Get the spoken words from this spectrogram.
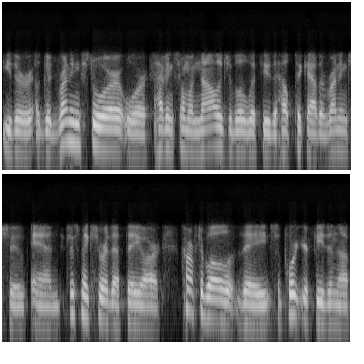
either a good running store or having someone knowledgeable with you to help pick out a running shoe and just make sure that they are comfortable, they support your feet enough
